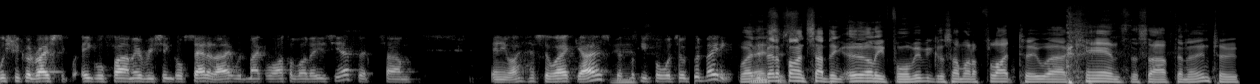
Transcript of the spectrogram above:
wish we could race at Eagle Farm every single Saturday. It would make life a lot easier. But um, anyway, that's the way it goes. But looking forward to a good meeting. Well, you better find something early for me because I'm on a flight to uh, Cairns this afternoon to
